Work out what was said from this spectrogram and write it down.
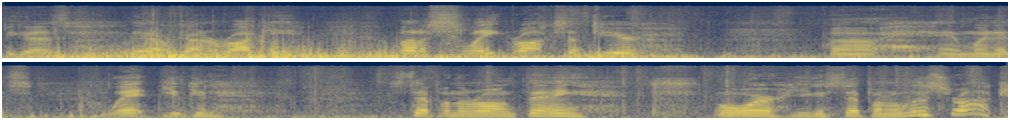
because they are kind of rocky. A lot of slate rocks up here, uh, and when it's wet, you can step on the wrong thing, or you can step on a loose rock,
